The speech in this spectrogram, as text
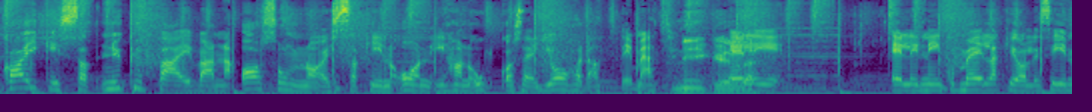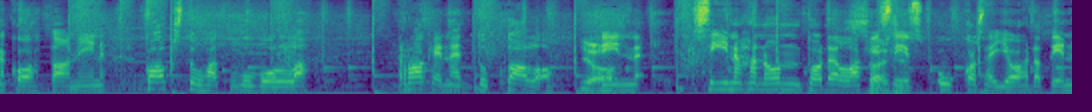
kaikissa nykypäivän asunnoissakin on ihan ukkosen johdattimet. Niin, kyllä. Eli, eli niin kuin meilläkin oli siinä kohtaa, niin 2000-luvulla rakennettu talo, Joo. niin siinähän on todellakin Saisit- siis ukkosen johdatin,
